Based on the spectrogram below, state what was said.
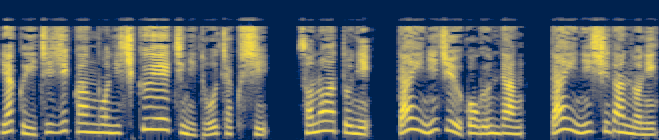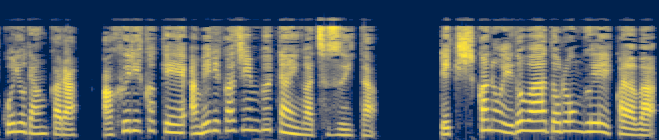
約1時間後に宿営地に到着し、その後に第25軍団、第2師団のニコリョ団からアフリカ系アメリカ人部隊が続いた。歴史家のエドワード・ロングエーカーは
